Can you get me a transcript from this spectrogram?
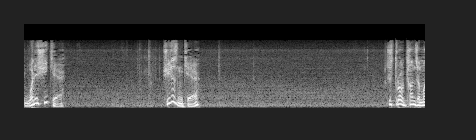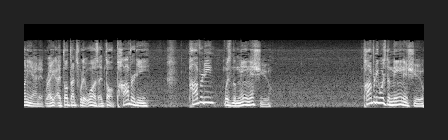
What does she care? She doesn't care. Just throw tons of money at it, right? I thought that's what it was. I thought poverty poverty was the main issue. Poverty was the main issue.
